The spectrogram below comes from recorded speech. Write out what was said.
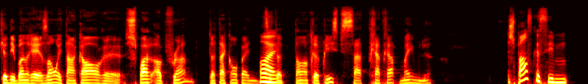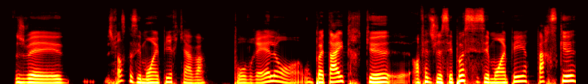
qui a des bonnes raisons, est encore euh, super upfront. T'as ta compagnie, Ouais. t'as ton entreprise, puis ça te rattrape même, là. Je pense que c'est, je vais, je pense que c'est moins pire qu'avant. Pour vrai, là. on- ou peut-être que, en fait, je ne sais pas si c'est moins pire parce que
